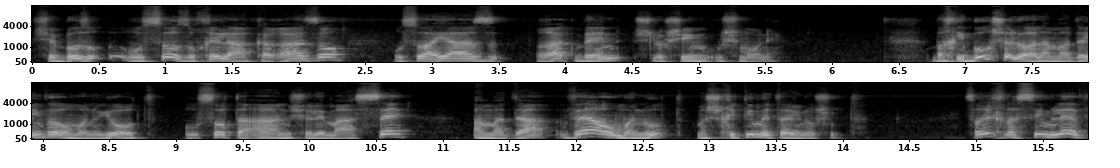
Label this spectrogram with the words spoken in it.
שבו רוסו זוכה להכרה הזו, רוסו היה אז רק בן 38. בחיבור שלו על המדעים והאומנויות, רוסו טען שלמעשה המדע והאומנות משחיתים את האנושות. צריך לשים לב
